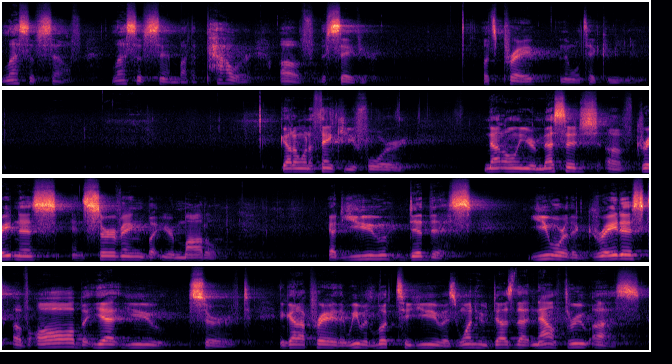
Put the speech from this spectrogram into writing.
less of self, less of sin by the power of the Savior. Let's pray, and then we'll take communion. God, I want to thank you for not only your message of greatness and serving, but your model. God, you did this. You were the greatest of all, but yet you served. And God, I pray that we would look to you as one who does that now through us.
